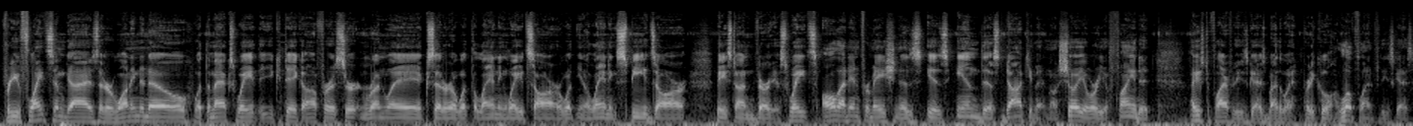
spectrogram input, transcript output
for you flight sim guys that are wanting to know what the max weight that you can take off for a certain runway, etc., what the landing weights are, or what you know landing speeds are based on various weights, all that information is is in this document, and I'll show you where you find it. I used to fly for these guys, by the way. Pretty cool. I love flying for these guys.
